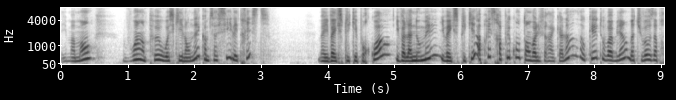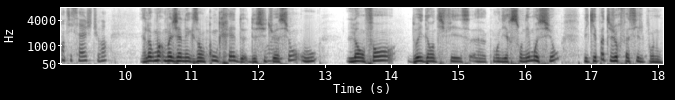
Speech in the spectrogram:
et maman voient un peu où est-ce qu'il en est. Comme ça, s'il est triste, ben, il va expliquer pourquoi, il va la nommer, il va expliquer. Après, il sera plus content. On va lui faire un câlin. Ok, tout va bien. Ben, tu vas aux apprentissages, tu vois. Alors moi, moi, j'ai un exemple concret de, de situation où l'enfant doit identifier euh, comment dire, son émotion, mais qui n'est pas toujours facile pour nous.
